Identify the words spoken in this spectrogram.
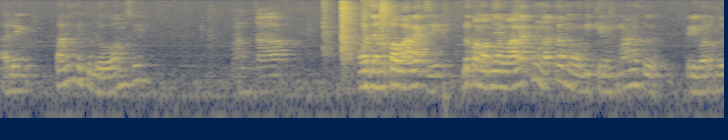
Ada yang paling itu doang sih Mantap. oh jangan lupa wallet sih lu kalau nggak punya wallet lu nggak tahu mau dikirim ke mana tuh reward lu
